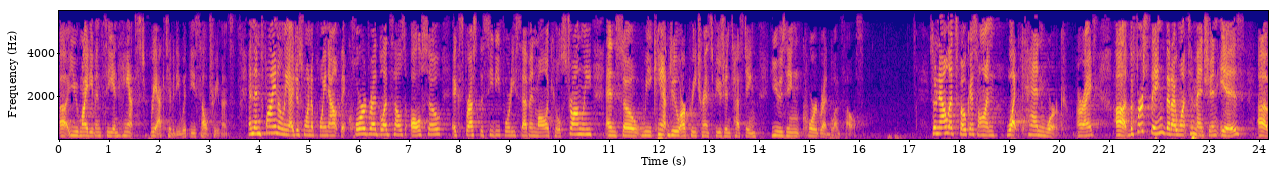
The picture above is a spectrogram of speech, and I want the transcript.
uh, you might even see enhanced reactivity with these cell treatments. And then finally, I just want to point out that cord red blood cells also express the CD47 molecule strongly, and so we can't do our pre-transfusion testing using cord red blood cells. So now let's focus on what can work. All right. Uh, the first thing that I want to mention is uh,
